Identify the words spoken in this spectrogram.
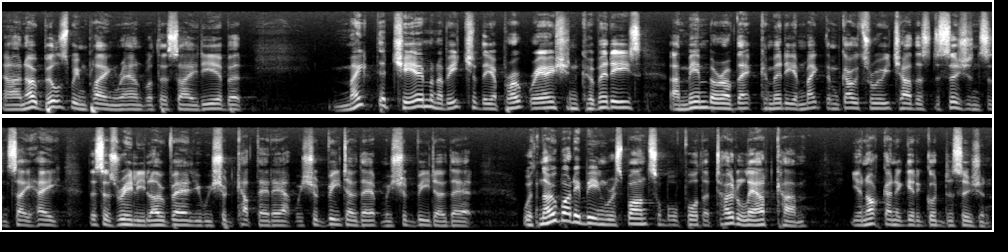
Now, I know Bill's been playing around with this idea, but make the chairman of each of the appropriation committees a member of that committee and make them go through each other's decisions and say, hey, this is really low value, we should cut that out, we should veto that, we should veto that. With nobody being responsible for the total outcome, you're not going to get a good decision.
